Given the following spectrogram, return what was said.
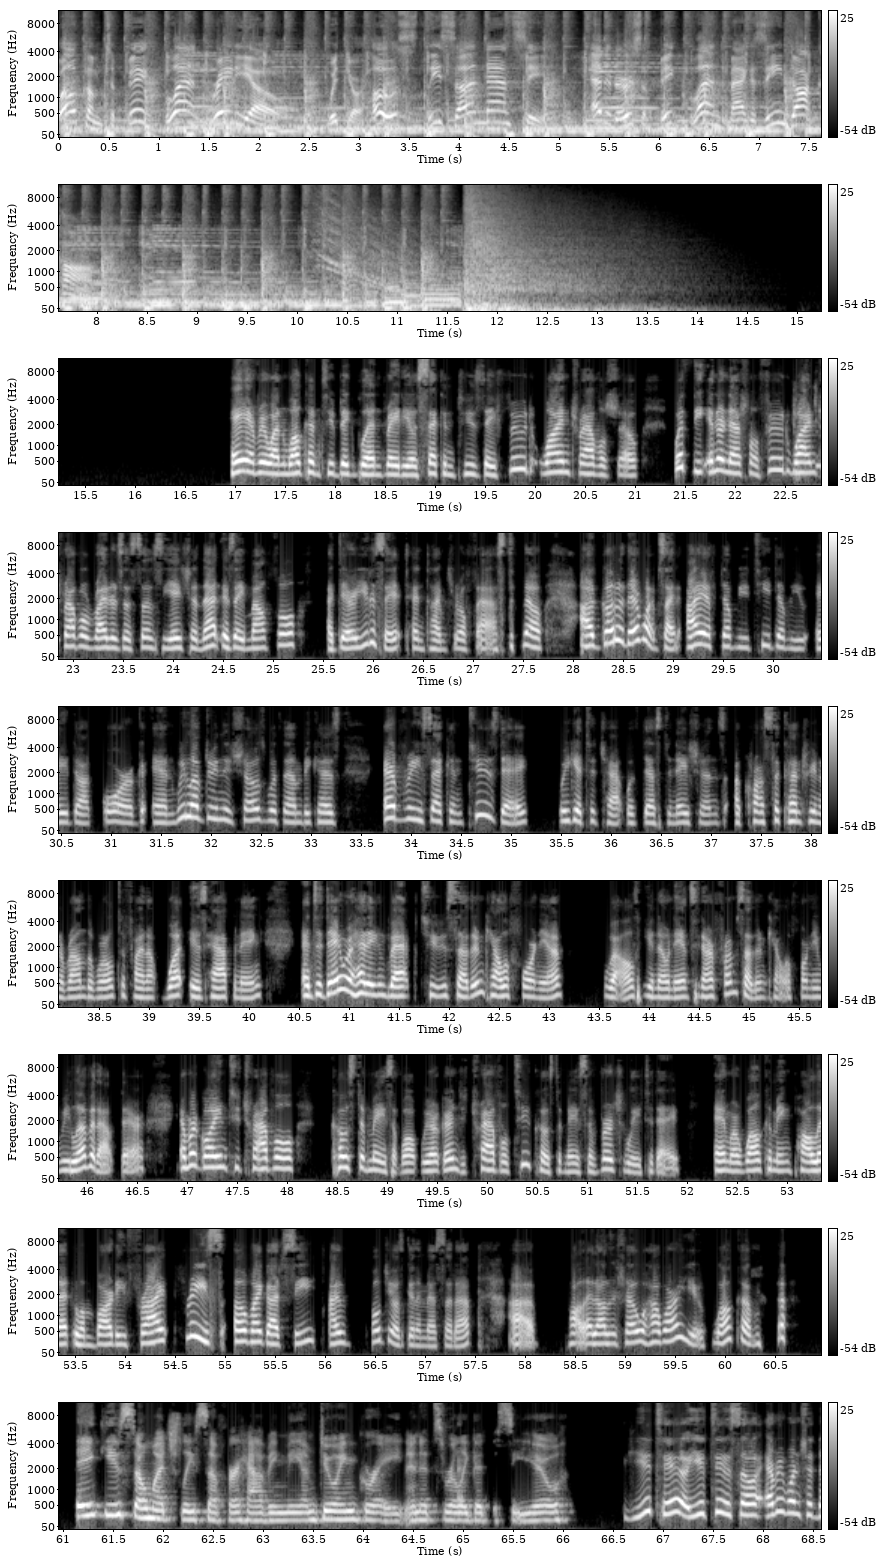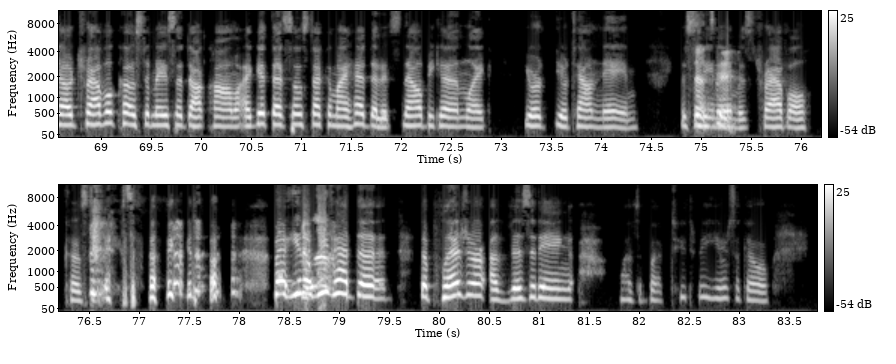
Welcome to Big Blend Radio with your hosts, Lisa and Nancy, editors of BigBlendMagazine.com. Hey everyone, welcome to Big Blend Radio second Tuesday food, wine, travel show with the International Food, Wine, Travel Writers Association. That is a mouthful. I dare you to say it 10 times real fast. No, uh, go to their website, ifwtwa.org. And we love doing these shows with them because every second Tuesday, we get to chat with destinations across the country and around the world to find out what is happening. And today we're heading back to Southern California well, you know, Nancy and I are from Southern California. We love it out there. And we're going to travel Costa Mesa. Well, we are going to travel to Costa Mesa virtually today. And we're welcoming Paulette Lombardi Fries. Oh my gosh. See, I told you I was going to mess it up. Uh, Paulette on the show. How are you? Welcome. Thank you so much, Lisa, for having me. I'm doing great and it's really good to see you. You too. You too. So everyone should know travelcostamesa.com. I get that so stuck in my head that it's now become like your your town name. The city That's name it. is Travel Costa Mesa. you know? But you know, we've had the the pleasure of visiting. Was about two three years ago,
